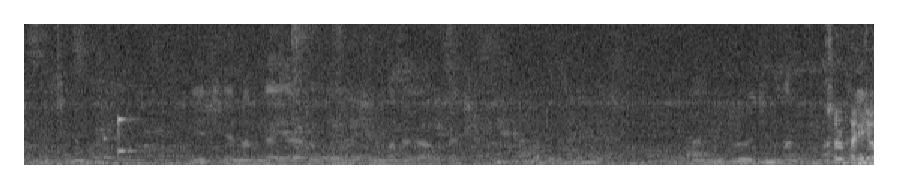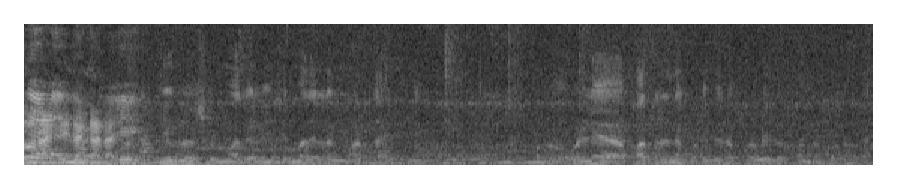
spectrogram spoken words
ಒಂದು ಸಿನಿಮಾ. ಈ ನನಗೆ ಎರಡು ಸಿನಿಮಾದಾಗ ಅವಕಾಶ ಕೊಟ್ಟಿದ್ದಾರೆ. ನಾನು ಈಗಲೂ ಸಿನಿಮಾ ಸ್ವಲ್ಪ ಜೋರಾಗಿ ರೆಕಾರ್ಡ್ ಆಗಿ ಈಗಲೂ ಸಿನಿಮಾದಲ್ಲಿ ಸಿನಿಮಾದಲ್ಲಿ ನಾನು ಮಾಡ್ತಾ ಇದ್ದೀನಿ. ಒಳ್ಳೆಯ ಪಾತ್ರನೇ ಕೊಟ್ಟಿದ್ದಾರೆ ಪ್ರೊಡ್ಯೂಸರ್ ಪಾತ್ರ ಕೊಟ್ಟಿದ್ದಾರೆ.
